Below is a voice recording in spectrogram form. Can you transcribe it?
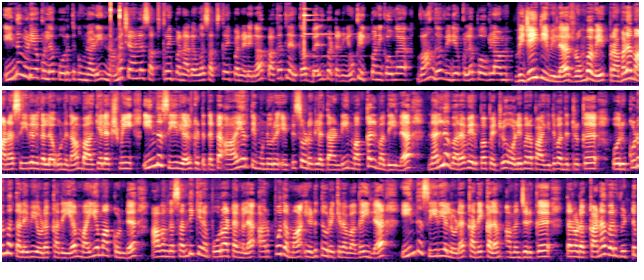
இந்த வீடியோக்குள்ளே போறதுக்கு முன்னாடி நம்ம சேனலை சப்ஸ்கிரைப் பண்ணாதவங்க சப்ஸ்கிரைப் பண்ணிடுங்க. பக்கத்தில் இருக்க பெல் பட்டனையும் கிளிக் பண்ணிக்கோங்க. வாங்க வீடியோக்குள்ளே போகலாம். விஜய் டிவியில் ரொம்பவே பிரபலமான சீரியல்களில் ஒன்று தான் பாக்கியலட்சுமி. இந்த சீரியல் கிட்டத்தட்ட ஆயிரத்தி முந்நூறு எபிசோடுகளை தாண்டி மக்கள் மத்தியில் நல்ல வரவேற்பை பெற்று ஒளிபரப்பாகிட்டு வந்துட்டுருக்கு. ஒரு குடும்ப தலைவியோட கதையை மையமாக கொண்டு அவங்க சந்திக்கிற போராட்டங்களை அற்புதமாக எடுத்துரைக்கிற வகையில் இந்த சீரியலோட கதைக்களம் அமைஞ்சிருக்கு. தன்னோட கணவர் விட்டு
